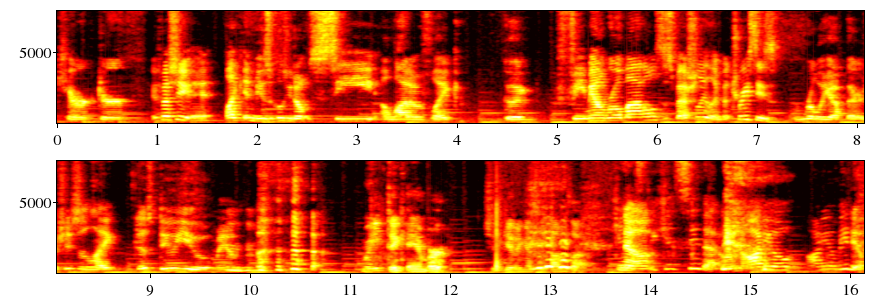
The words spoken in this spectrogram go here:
character, especially like in musicals. You don't see a lot of like good female role models, especially like. But Tracy's really up there. She's just like, just do you, man. Mm-hmm. What do you think, Amber? She's giving us a thumbs up. You No. you can't see that on audio audio medium.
